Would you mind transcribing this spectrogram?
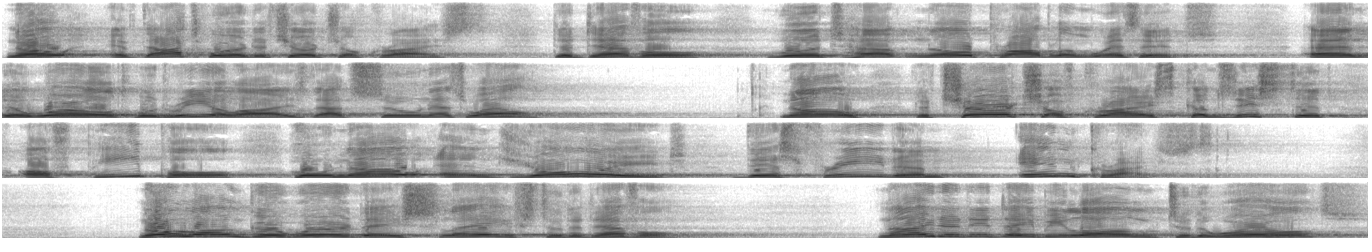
No, if that were the church of Christ, the devil would have no problem with it, and the world would realize that soon as well. No, the church of Christ consisted of people who now enjoyed this freedom in Christ. No longer were they slaves to the devil, neither did they belong to the world.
